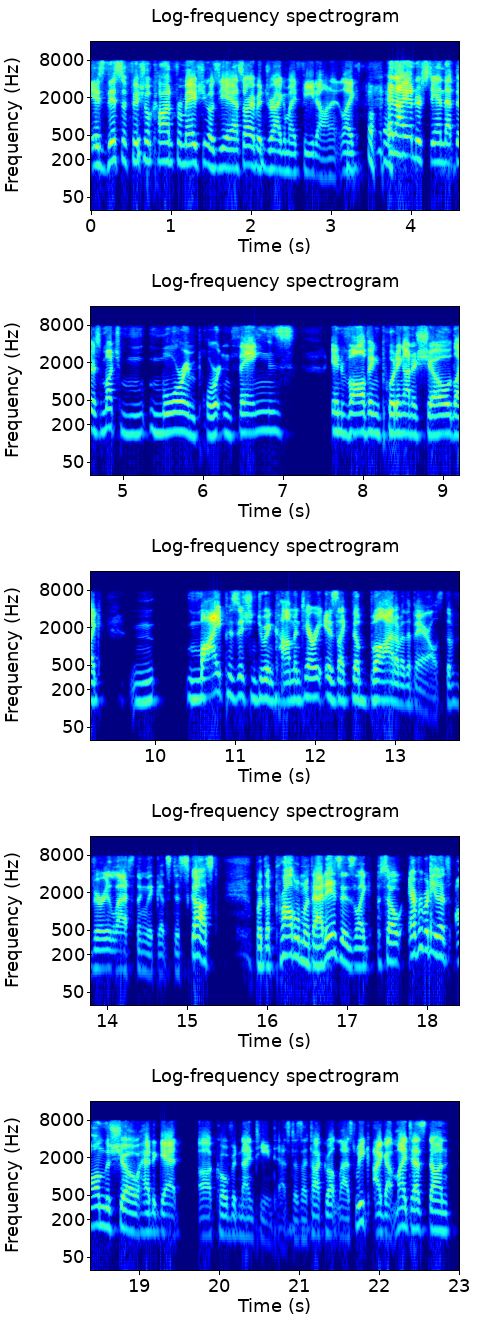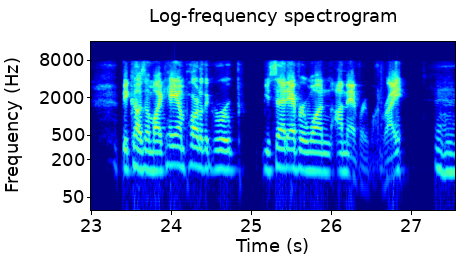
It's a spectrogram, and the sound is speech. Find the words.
"Is this official confirmation?" He goes, "Yeah, sorry, I've been dragging my feet on it." Like, and I understand that there's much m- more important things involving putting on a show, like. M- my position doing commentary is like the bottom of the barrel. It's the very last thing that gets discussed. But the problem with that is, is like, so everybody that's on the show had to get a COVID 19 test. As I talked about last week, I got my test done because I'm like, hey, I'm part of the group. You said everyone, I'm everyone, right? Mm-hmm.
